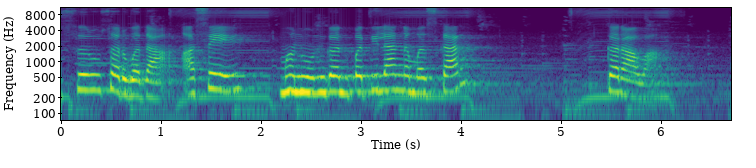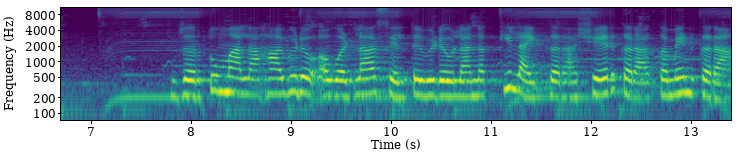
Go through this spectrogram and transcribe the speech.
सुरू सर्वदा असे म्हणून गणपतीला नमस्कार करावा. जर तुम्हाला हा व्हिडिओ आवडला असेल तर व्हिडिओला नक्की लाईक करा शेअर करा कमेंट करा.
